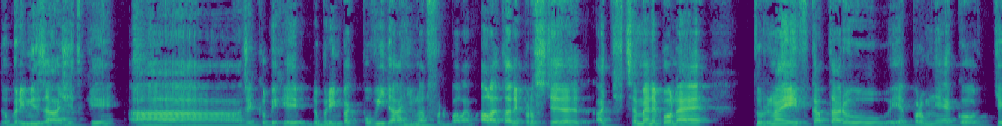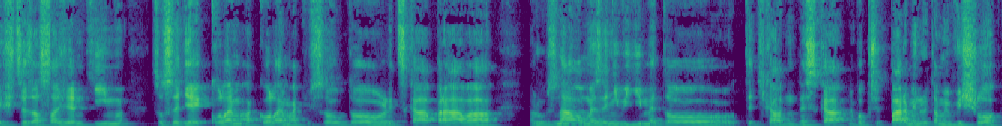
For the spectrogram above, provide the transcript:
dobrými zážitky a řekl bych i dobrým pak povídáním nad fotbalem. Ale tady prostě, ať chceme nebo ne, turnaj v Kataru je pro mě jako těžce zasažen tím, co se děje kolem a kolem, ať už jsou to lidská práva, různá omezení. Vidíme to teďka dneska, nebo před pár minutami vyšlo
